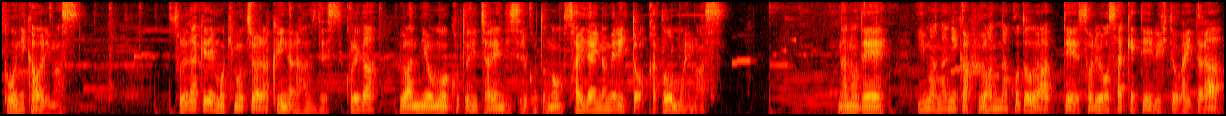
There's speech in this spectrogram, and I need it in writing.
考に変わります。それだけでも気持ちは楽になるはずです。これが不安に思うことにチャレンジすることの最大のメリットかと思います。なので今何か不安なことがあってそれを避けている人がいたら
